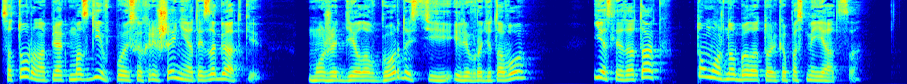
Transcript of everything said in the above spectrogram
Сатору напряг мозги в поисках решения этой загадки. Может дело в гордости или вроде того? Если это так, то можно было только посмеяться.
